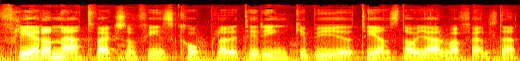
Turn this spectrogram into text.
flera nätverk som finns kopplade till Rinkeby, Tensta och Järvafältet.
